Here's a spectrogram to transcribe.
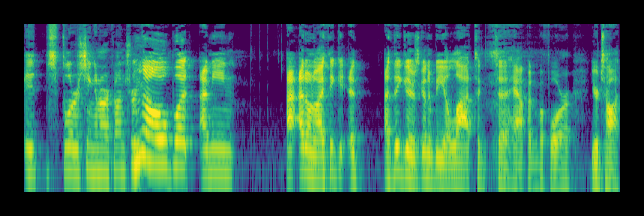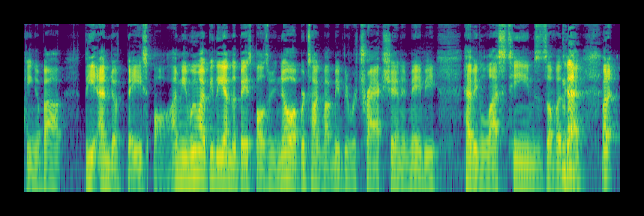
it's flourishing in our country? No, but I mean, I, I don't know. I think it, I think there's going to be a lot to, to happen before you're talking about the end of baseball. I mean, we might be the end of baseball as we know it. We're talking about maybe retraction and maybe having less teams and stuff like that. but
